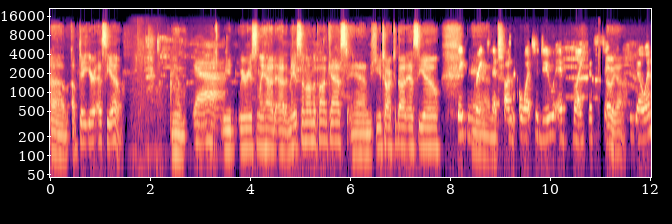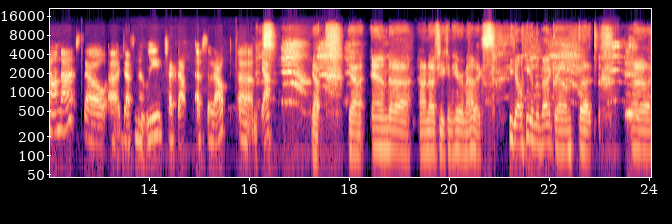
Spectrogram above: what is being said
um, update your seo you know, Yeah, we we recently had Adam Mason on the podcast, and he talked about SEO. gave some great tips on what to do if like this Oh yeah, going on that. So uh, definitely check that episode out. Um, yeah. Yeah, yeah. And uh, I don't know if you can hear Maddox yelling in the background, but uh,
